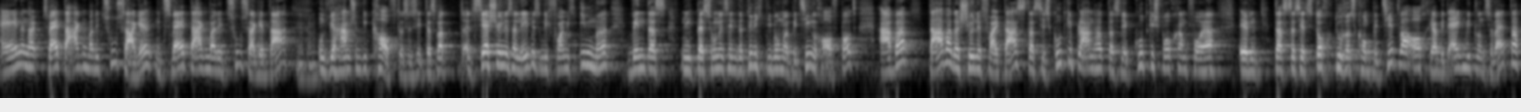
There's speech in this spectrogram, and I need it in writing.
eineinhalb, zwei Tagen war die Zusage, in zwei Tagen war die Zusage da mhm. und wir haben schon gekauft. Also das war ein sehr schönes Erlebnis und ich freue mich immer, wenn das Personen sind, natürlich die, wo man Beziehung auch aufbaut, aber da war der schöne Fall das, dass sie es gut geplant hat, dass wir gut gesprochen haben vorher, ähm, dass das jetzt doch durchaus kompliziert war auch, ja, mit Eigenmitteln und so weiter,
